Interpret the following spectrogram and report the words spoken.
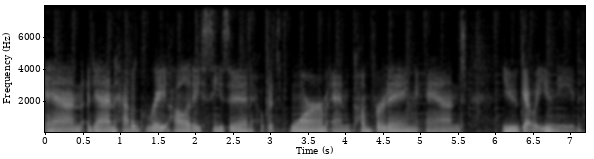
And again, have a great holiday season. I hope it's warm and comforting and you get what you need.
